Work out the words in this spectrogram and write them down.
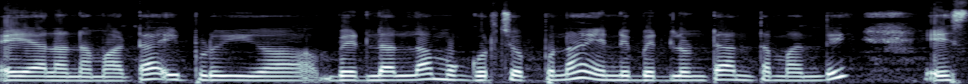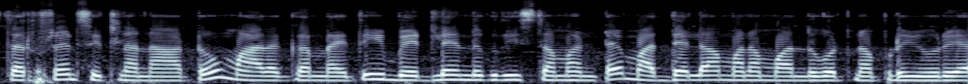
వేయాలన్నమాట. ఇప్పుడు ఇక బెడ్లల్లో ముగ్గురు చొప్పున ఎన్ని బెడ్లు ఉంటే అంతమంది వేస్తారు ఫ్రెండ్స్. ఇట్లా నాటు మా దగ్గర అయితే ఈ బెడ్లు ఎందుకు తీస్తామంటే మధ్యలో మనం మందు కొట్టినప్పుడు యూరియా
